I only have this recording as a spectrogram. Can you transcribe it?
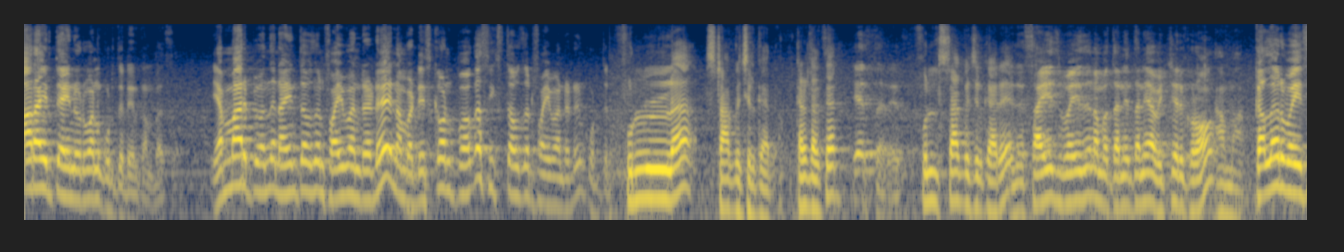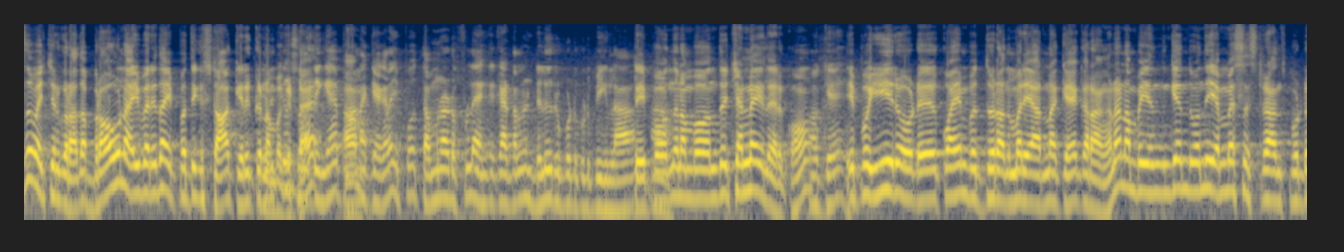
ஆறாயிரத்தி ஐநூறுரூவான்னு கொடுத்துட்டு இருக்கோம் பஸ் எம்ஆர்பி வந்து நைன் தௌசண்ட் ஃபைவ் ஹண்ட்ரடு நம்ம டிஸ்கவுண்ட் போக சிக்ஸ் தௌசண்ட் ஃபைவ் ஹண்ட்ரட் கொடுத்துருக்கோம். ஃபுல்லாக ஸ்டாக் வச்சிருக்காரு. கரெக்டாக sir yes sir full stock வச்சிருக்காரு. சைஸ் வைஸ் நம்ம தனித்தனியாக வச்சிருக்கிறோம். ஆமா. கலர் வைஸும் வச்சிருக்கிறோம். அதான் ப்ரௌன் ஐவரி தான் இப்போதைக்கு ஸ்டாக் இருக்கு நம்ம கிட்ட இப்போ நான் கேட்குறேன் இப்போ தமிழ்நாடு ஃபுல்லாக எங்கே கேட்டாலும் டெலிவரி போட்டு கொடுப்பீங்களா? இப்போ வந்து நம்ம வந்து சென்னையில் இருக்கோம். Okay. இப்போ ஈரோடு கோயம்புத்தூர் அந்த மாதிரி யாருன்னா கேட்குறாங்கன்னா நம்ம இங்கேருந்து வந்து MSS transport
